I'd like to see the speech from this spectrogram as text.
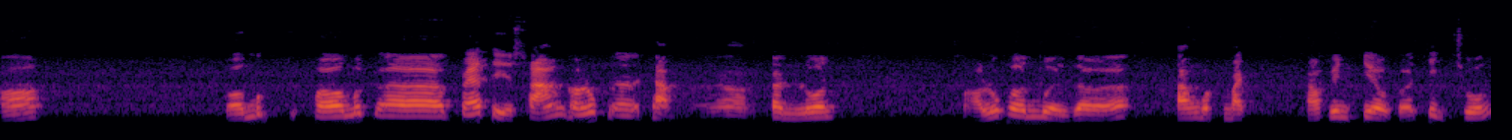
Đó. Có mức có mức ờ, uh, phép thì sáng có lúc uh, chậm uh, cần luôn. Có lúc hơn 10 giờ đó, tăng một mạch sau phiên chiều có chỉnh xuống.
